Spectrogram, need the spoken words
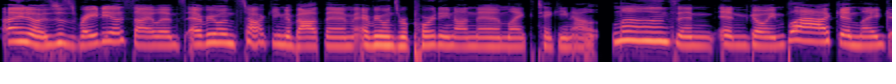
I know. It's just radio silence. Everyone's talking about them. Everyone's reporting on them, like taking out loans and, and going black. And like,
